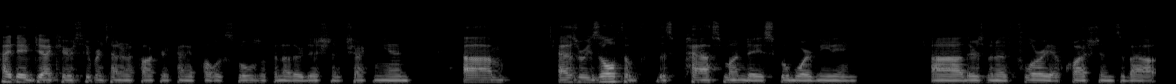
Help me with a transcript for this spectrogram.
Hi, Dave Jeck here, Superintendent of Fauquier County Public Schools with another edition of Checking In. Um, as a result of this past Monday's school board meeting, uh, there's been a flurry of questions about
